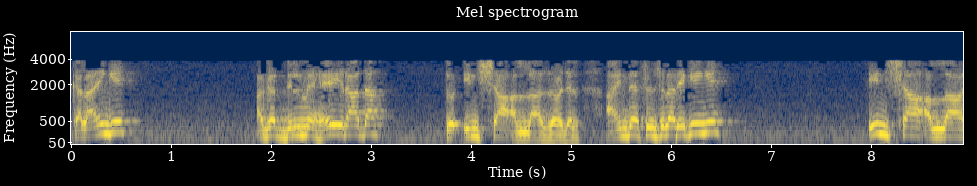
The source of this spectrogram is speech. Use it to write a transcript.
کل آئیں گے؟ اگر دل میں ہے ارادہ تو ان شاء اللہ آئندہ سلسلہ دیکھیں گے؟ ان شاء اللہ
